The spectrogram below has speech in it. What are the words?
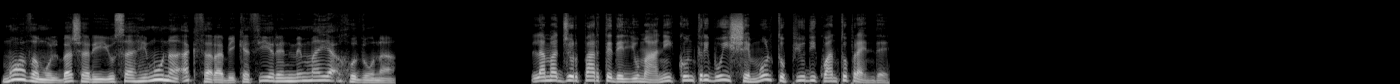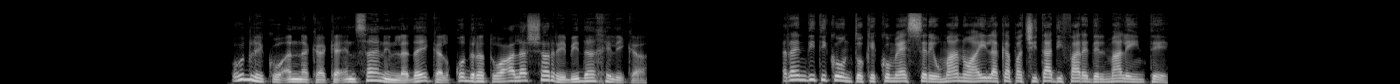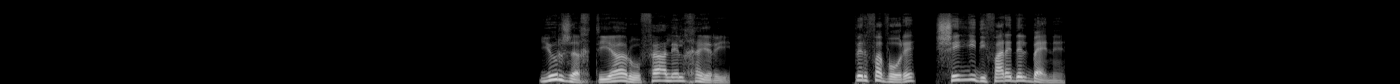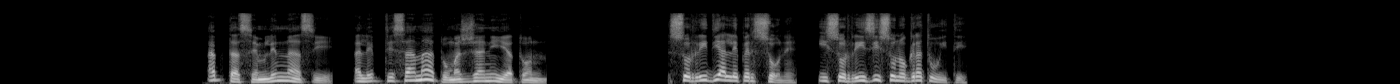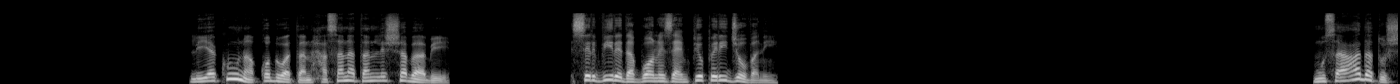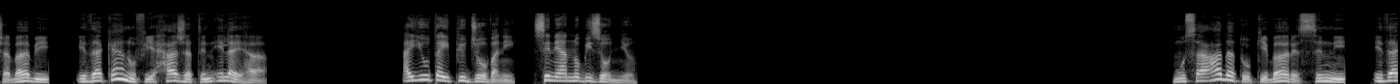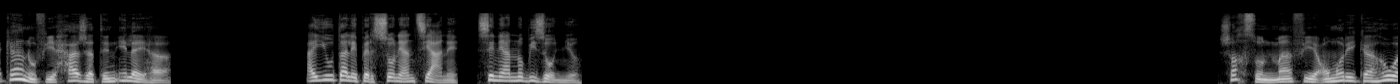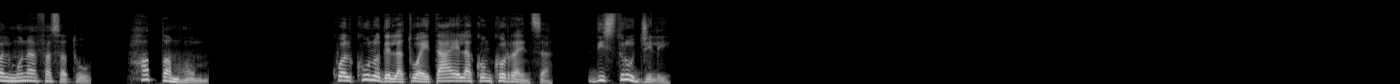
معظم البشر يساهمون أكثر بكثير مما يأخذون. La maggior parte degli umani contribuisce molto più di quanto prende. أدرك أنك كإنسان لديك القدرة على الشر بداخلك. Renditi conto che come essere umano hai la capacità di fare del male in te. يرجى اختيار فعل الخير. Per favore, scegli di fare del bene. أبتسم للناس. الابتسامات مجانية. Sorridi alle persone. I sorrisi sono gratuiti. ليكون قدوة حسنة للشباب. Servire da buon esempio per i giovani. مساعدة الشباب إذا كانوا في حاجة إليها. Aiuta i più giovani, se ne hanno bisogno. مساعدة كبار السن إذا كانوا في حاجة إليها. Aiuta le persone anziane, se ne hanno bisogno. شخص ما في عمرك هو المنافسة. حطمهم. Qualcuno della tua età è la concorrenza. Distruggili.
